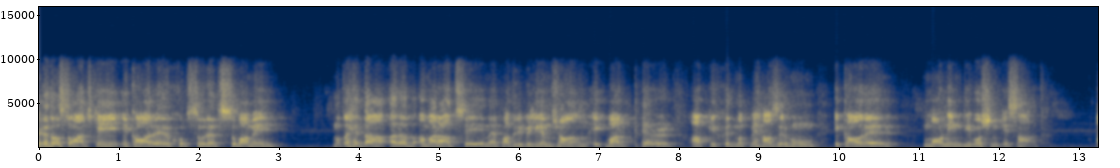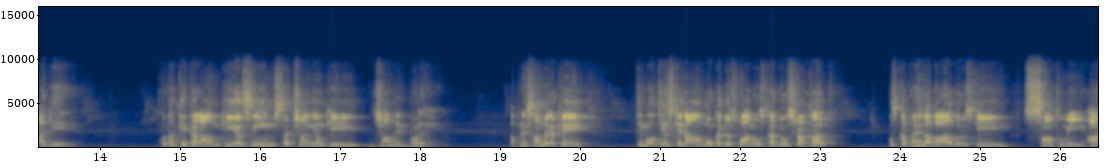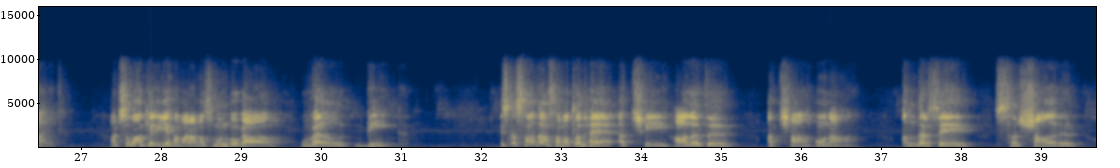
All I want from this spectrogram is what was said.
میرے دوستوں، آج کی ایک اور خوبصورت صبح میں متحدہ عرب امارات سے میں پادری ولیم جان ایک بار پھر آپ کی خدمت میں حاضر ہوں ایک اور مارننگ ڈیووشن کے ساتھ۔ آئیے، خدا کے کلام کی عظیم سچائیوں کی جانب بڑھیں۔ اپنے سامنے رکھیں تیموتیس کے نام، مقدس پالوس کا دوسرا خط، اس کا پہلا باب اور اس کی ساتویں آیت۔ آج صبح کے لیے ہمارا مضمون ہوگا ویل بینگ اس کا سادہ سا مطلب ہے اچھی حالت اچھا ہونا، اندر سے سرشار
